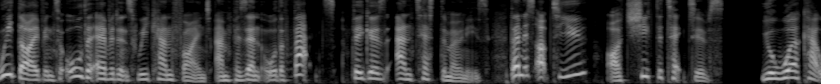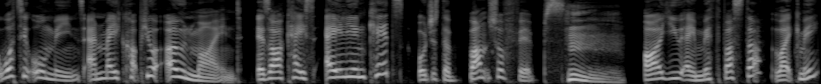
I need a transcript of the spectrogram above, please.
We dive into all the evidence we can find and present all the facts, figures, and testimonies. Then it's up to you, our chief detectives. You'll work out what it all means and make up your own mind. Is our case alien kids or just a bunch of fibs? Hmm. Are you a mythbuster like me?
